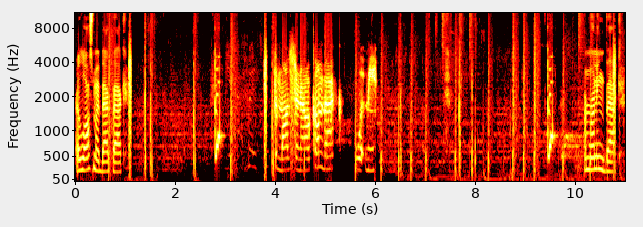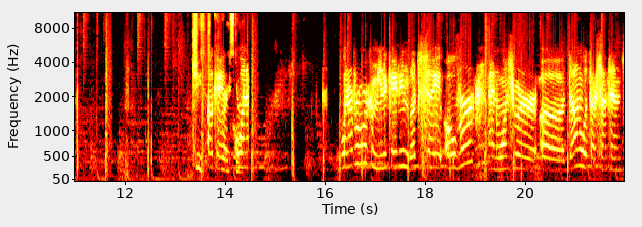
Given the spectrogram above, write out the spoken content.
I lost my backpack. The monster now. Come back with me. I'm running back. Jesus Okay, Christ, when, whenever we're communicating, let's say over, and once we're uh, done with our sentence,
